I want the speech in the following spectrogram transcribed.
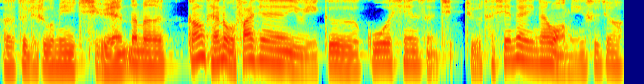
呃，这里是文明起源。那么刚才呢，我发现有一个郭先生，其就是他现在应该网名是叫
